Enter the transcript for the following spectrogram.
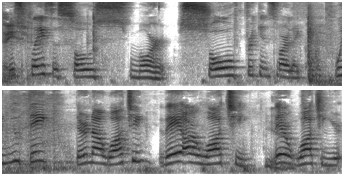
this place is so smart, so freaking smart. Like when you think they're not watching, they are watching. They're watching your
